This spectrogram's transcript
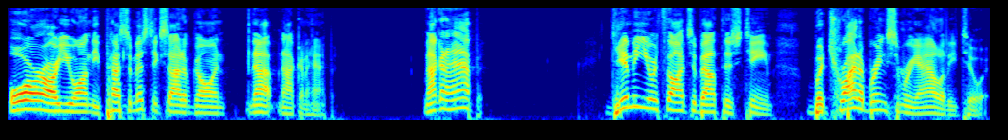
Or are you on the pessimistic side of going, nope, not going to happen? Not going to happen. Give me your thoughts about this team, but try to bring some reality to it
